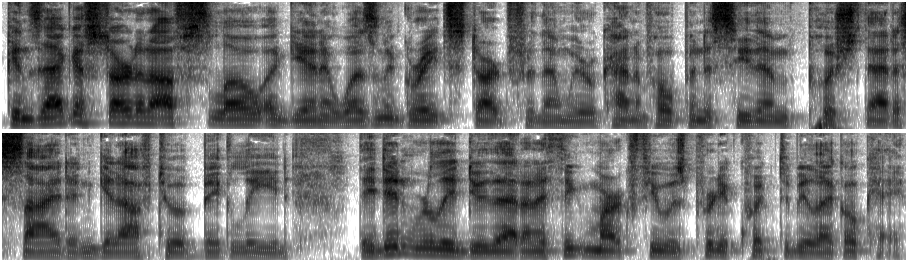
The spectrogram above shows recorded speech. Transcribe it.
Gonzaga started off slow. Again, it wasn't a great start for them. We were kind of hoping to see them push that aside and get off to a big lead. They didn't really do that. And I think Mark Few was pretty quick to be like, okay,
